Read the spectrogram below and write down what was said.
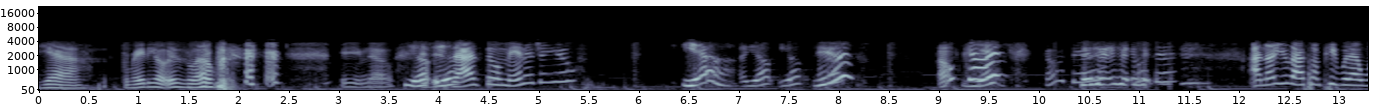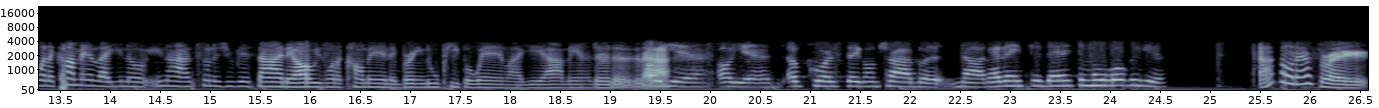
Yeah, radio is a lot of work. You know. Yep, is, yep. Dad still managing you? Yeah. Yep. Yep. Yep. is? Okay. Yes. Go there. Go there. I know you got some people that want to come in, like you know, you know how as soon as you get signed, they always want to come in and bring new people in, like yeah, our manager. Da, da, da. Oh yeah. Oh yeah. Of course they gonna try, but nah, that ain't the that ain't the move over here. I know that's right.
